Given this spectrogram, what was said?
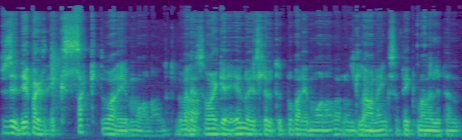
Precis, det är faktiskt exakt varje månad. Det var Ja. det som var grejen då i slutet på varje månad runt löning så fick man en liten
